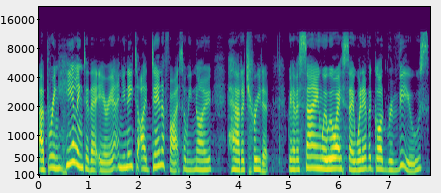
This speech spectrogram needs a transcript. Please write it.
uh, bring healing to that area and you need to identify it so we know how to treat it. We have a saying where we always say, whatever God reveals,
